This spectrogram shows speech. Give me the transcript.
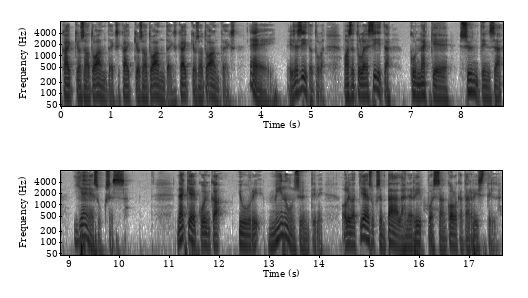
kaikki on saatu anteeksi, kaikki on saatu anteeksi, kaikki on saatu anteeksi. Ei, ei se siitä tule, vaan se tulee siitä, kun näkee syntinsä Jeesuksessa. Näkee, kuinka juuri minun syntini olivat Jeesuksen päällä hänen riippuessaan kolkata ristillä.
